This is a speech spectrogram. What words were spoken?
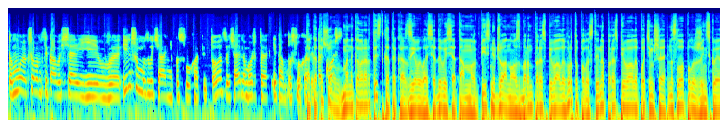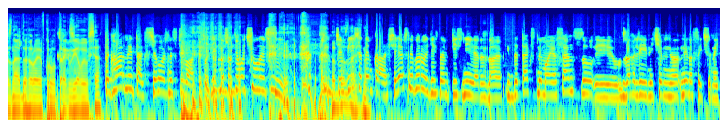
Тому, якщо вам цікаво ще її в іншому звучанні послухати, то звичайно можете і там послухати. Так, а ти що, в мене кавер-артистка така з'явилася. Дивися, там пісню Джоан Осборн переспівали, гурту Палестина переспівали, потім ще на слова Положинського, я знаю, до героїв Крут трек з'явився. так гарний текст, чого ж не співати. Потрібно, щоб його чули всі. Чим більше, тим краще. Я ж не беру якісь там пісні, я не знаю, де текст не має сенсу і взагалі нічим не, не насичений.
